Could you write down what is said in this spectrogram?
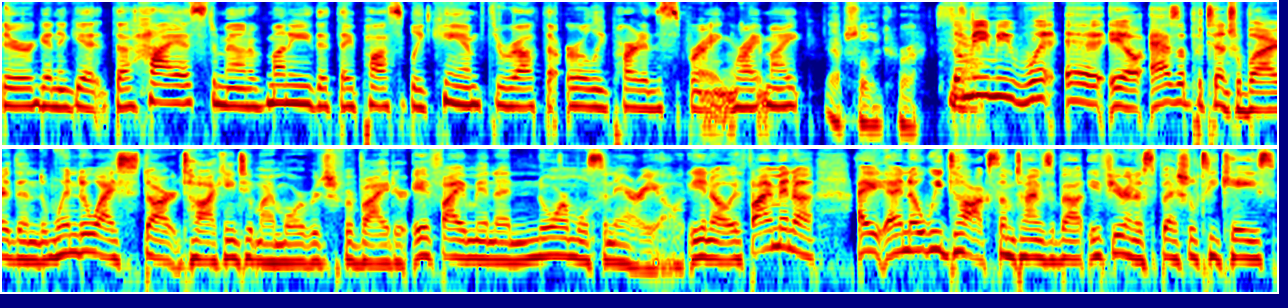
They're going to get the highest amount of money that they possibly can throughout the early part of the spring, right, Mike? Absolutely correct. So Mimi, when, uh, you know, as a potential buyer, then when do I start talking to my mortgage provider if I'm in a normal scenario? You know, if I'm in a, I, I know we talk sometimes about if you're in a specialty case,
